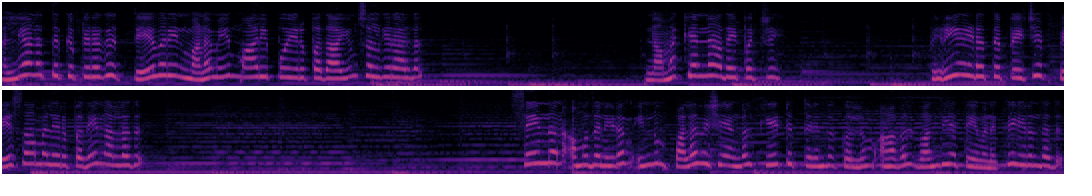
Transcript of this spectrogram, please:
கல்யாணத்துக்கு பிறகு தேவரின் மனமே மாறிப் போயிருப்பதாயும் சொல்கிறார்கள். நமக்கென்ன அதை பற்றி? பெரிய இடத்து பேச்சு பேசாமல் இருப்பதே நல்லது. சேந்தன் அமுதனிடம் இன்னும் பல விஷயங்கள் கேட்டு தெரிந்து கொள்ளும் ஆவல் வந்தியத்தேவனுக்கு இருந்தது.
